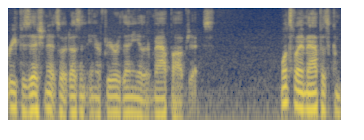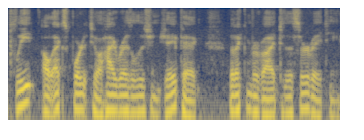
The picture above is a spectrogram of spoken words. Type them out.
Reposition it so it doesn't interfere with any other map objects. Once my map is complete, I'll export it to a high-resolution JPEG that I can provide to the survey team.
